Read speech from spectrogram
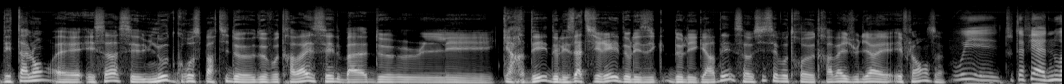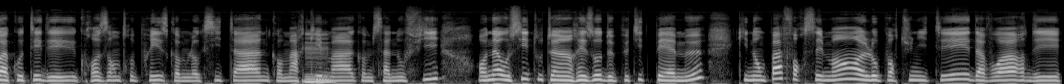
des talents. Et, et ça, c'est une autre grosse partie de, de votre travail, c'est bah, de les garder, de les attirer, de les, de les garder. Ça aussi, c'est votre travail, Julia et, et Florence? Oui, tout à fait. À nous, à côté des grosses entreprises comme l'Occitane, comme Arkema, comme Sanofi, on a aussi tout un réseau de petites PME qui n'ont pas forcément l'opportunité d'avoir des,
